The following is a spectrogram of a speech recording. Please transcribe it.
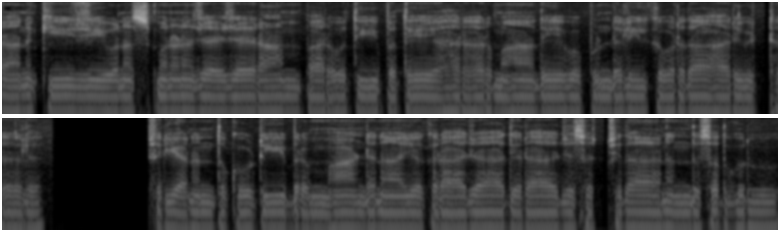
जानकी जीवनस्मरण जय जय राम पार्वती पते हर हर महादेव पुंडलीक वरदा हरी विठ्ठल। श्री अनंत कोटी ब्रह्मांड नायक राजाधिराज सच्चिदानंद सद्गुरु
